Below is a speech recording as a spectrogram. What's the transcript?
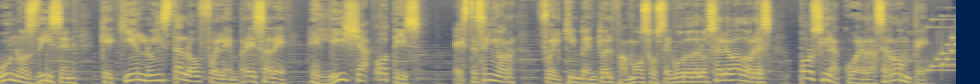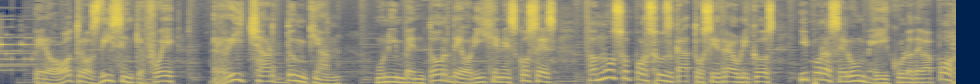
Unos dicen que quien lo instaló fue la empresa de Elisha Otis. Este señor fue el que inventó el famoso seguro de los elevadores por si la cuerda se rompe. Pero otros dicen que fue Richard Duncan, un inventor de origen escocés famoso por sus gatos hidráulicos y por hacer un vehículo de vapor.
